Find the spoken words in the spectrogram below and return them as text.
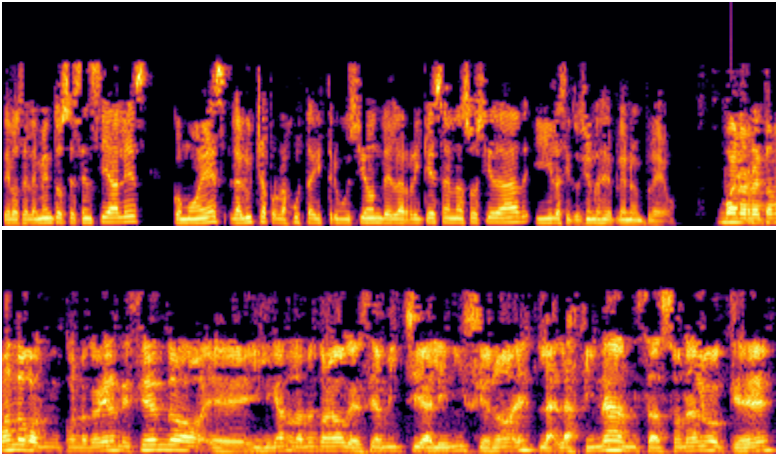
de los elementos esenciales como es la lucha por la justa distribución de la riqueza en la sociedad y las situaciones de pleno empleo. Bueno, retomando con, lo que vienen diciendo eh, y ligando también con algo que decía Michi al inicio, ¿no? Es las finanzas son algo que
